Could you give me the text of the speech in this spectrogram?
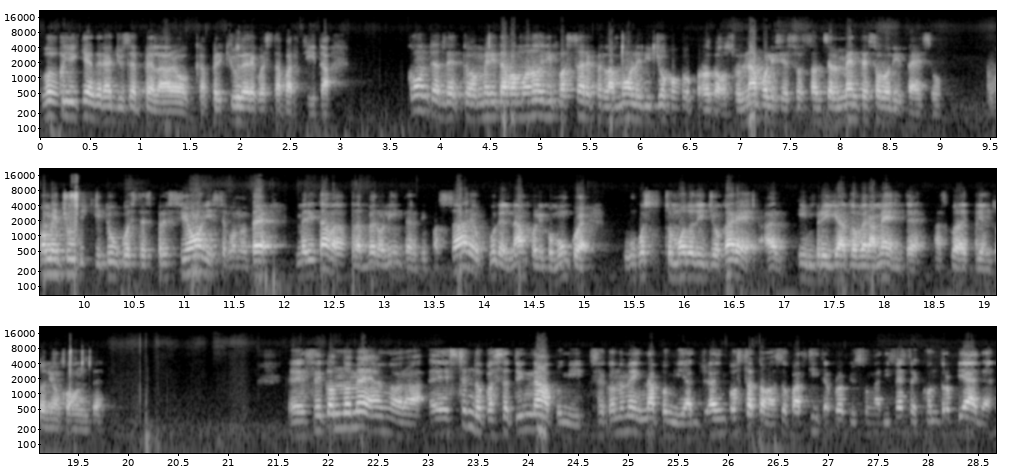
voglio chiedere a Giuseppe La Rocca per chiudere questa partita. Conte ha detto meritavamo noi di passare per la mole di gioco prodotto, il Napoli si è sostanzialmente solo difeso. Come giudichi tu queste espressioni? Secondo te meritava davvero l'Inter di passare oppure il Napoli comunque con questo modo di giocare ha imbrigliato veramente la squadra di Antonio Conte? Eh, secondo me, allora, essendo passato in Napoli, secondo me il Napoli ha, ha impostato la sua partita proprio su una difesa e contropiede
